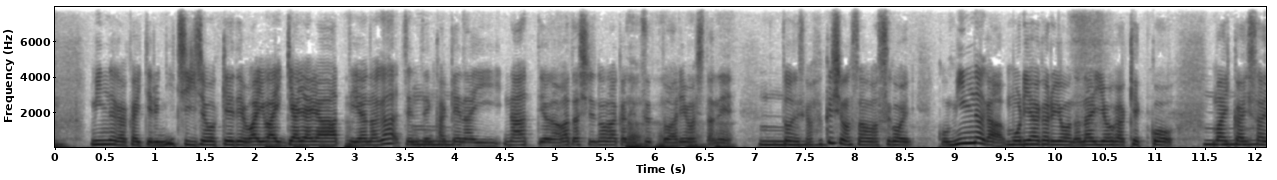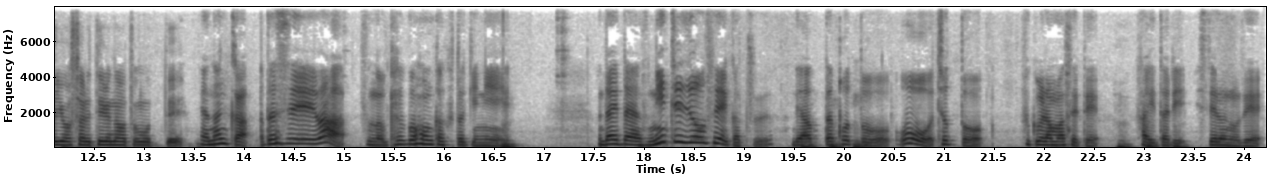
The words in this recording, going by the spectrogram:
う、みんなが書いてる日常系でワイワイギャヤヤっていうのが全然書けないなっていうのは私の中でずっとありましたね。どうですか？福島さんはすごいこうみんなが盛り上がるような内容が結構毎回採用されてるなと思って。いやなんか私はその脚本書くときに、大体日常生活であったことをちょっと膨らませて書いたりしてるので、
